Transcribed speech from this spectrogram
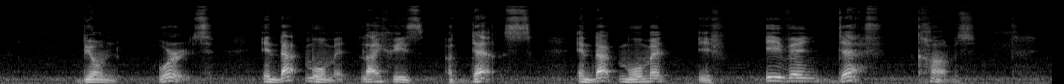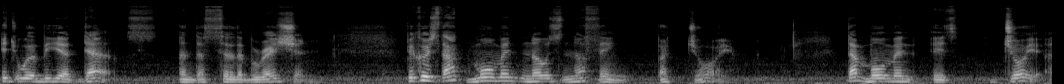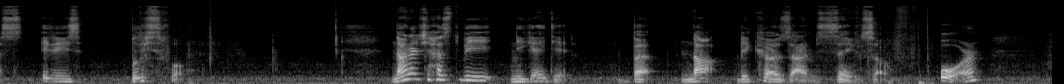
beyond words. In that moment, life is a dance. In that moment, if even death comes, it will be a dance and a celebration because that moment knows nothing but joy. That moment is joyous, it is blissful. Knowledge has to be negated, but not because I'm saying so, or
